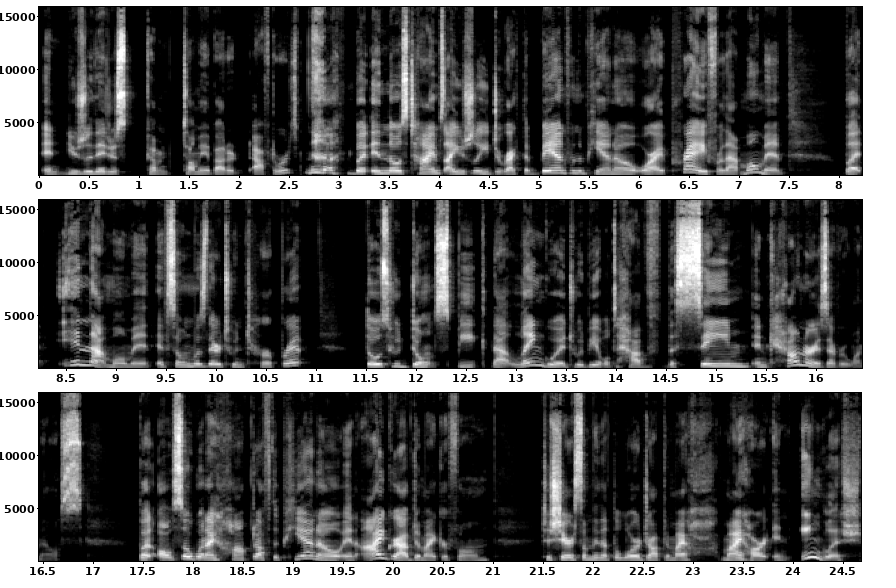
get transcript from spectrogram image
And usually they just come tell me about it afterwards. but in those times, I usually direct the band from the piano or I pray for that moment but in that moment, if someone was there to interpret, those who don't speak that language would be able to have the same encounter as everyone else. But also, when I hopped off the piano and I grabbed a microphone to share something that the Lord dropped in my, my heart in English,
